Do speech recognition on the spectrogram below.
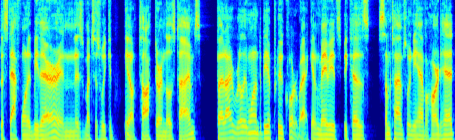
the staff wanted me there, and as much as we could, you know, talk during those times. But I really wanted to be a Purdue quarterback, and maybe it's because sometimes when you have a hard head,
